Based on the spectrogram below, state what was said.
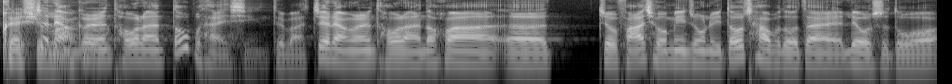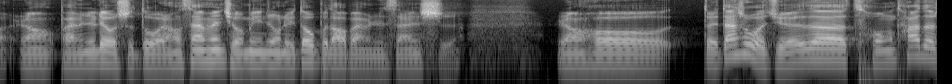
question。这两个人投篮都不太行，对吧？这两个人投篮的话，呃，就罚球命中率都差不多在六十多，然后百分之六十多，然后三分球命中率都不到百分之三十。然后对，但是我觉得从他的，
